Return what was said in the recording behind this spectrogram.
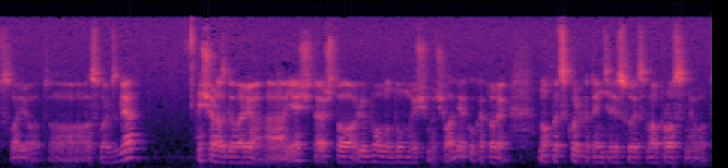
свой, вот, э, свой взгляд. Еще раз говорю, я считаю, что любому думающему человеку, который ну, хоть сколько-то интересуется вопросами вот,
